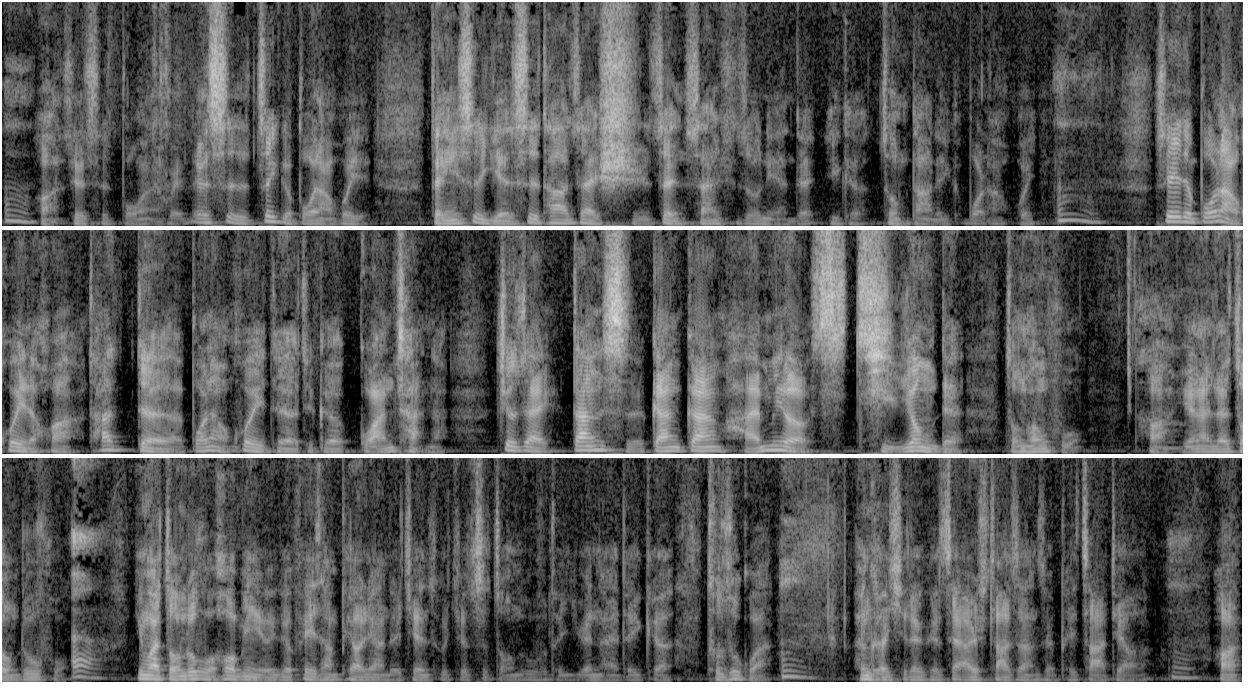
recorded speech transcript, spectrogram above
嗯，啊，这是博览会，那是这个博览会等于是也是他在史政三十周年的一个重大的一个博览会，嗯。所以的博览会的话，它的博览会的这个广场呢，就在当时刚刚还没有启用的总统府啊，原来的总督府。嗯。另外，总督府后面有一个非常漂亮的建筑，就是总督府的原来的一个图书馆。嗯。很可惜的，可在二十大战时被炸掉了。嗯。啊，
